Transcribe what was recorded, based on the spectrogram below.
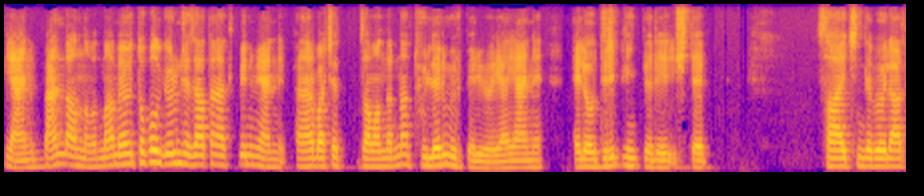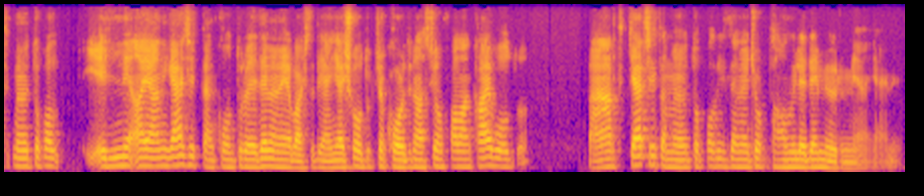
yani ben de anlamadım ama Mehmet Topal görünce zaten artık benim yani Fenerbahçe zamanlarından tüylerim ürperiyor ya. Yani hele o driplingleri işte sağ içinde böyle artık Mehmet Topal elini ayağını gerçekten kontrol edememeye başladı. Yani yaş oldukça koordinasyon falan kayboldu. Ben artık gerçekten Mehmet Topal'ı izlemeye çok tahammül edemiyorum ya yani.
